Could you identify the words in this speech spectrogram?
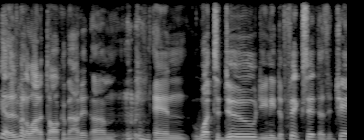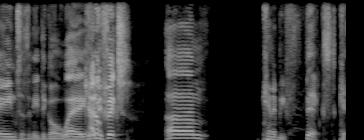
Yeah, there's been a lot of talk about it, um, and what to do. Do you need to fix it? Does it change? Does it need to go away? Can it be fixed? Um, can it be fixed? Can,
